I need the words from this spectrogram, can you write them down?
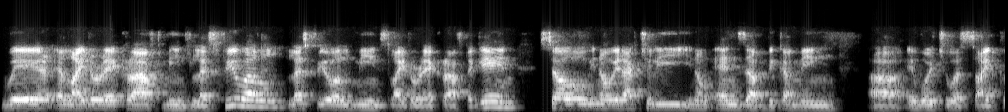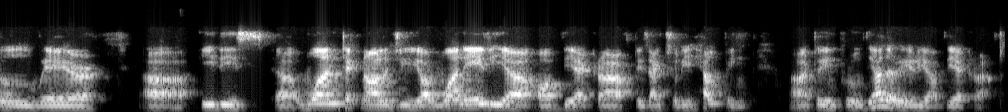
where a lighter aircraft means less fuel, less fuel means lighter aircraft again. So you know it actually you know ends up becoming uh, a virtuous cycle where uh, it is uh, one technology or one area of the aircraft is actually helping to improve the other area of the aircraft.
